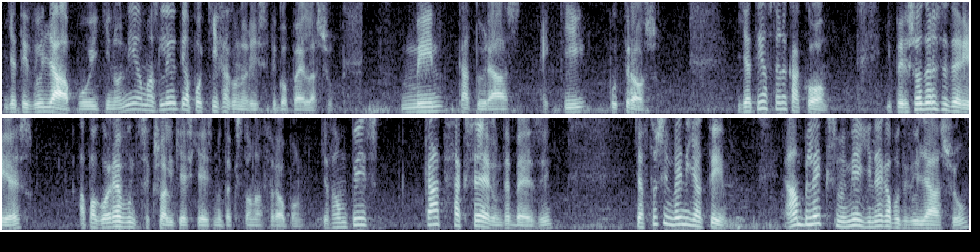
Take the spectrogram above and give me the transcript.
Για τη δουλειά που η κοινωνία μας λέει ότι από εκεί θα γνωρίσει την κοπέλα σου. Μην κατουράς εκεί που τρώ. Γιατί αυτό είναι κακό; Οι περισσότερες εταιρείες απαγορεύουν τις σεξουαλικές σχέσεις μεταξύ των ανθρώπων. Και θα μου πεις, κάτι θα ξέρουν, δεν παίζει. Και αυτό συμβαίνει γιατί; Αν μπλέξεις με μια γυναίκα από τη δουλειά σου,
